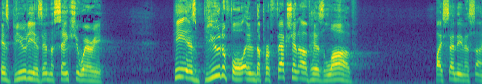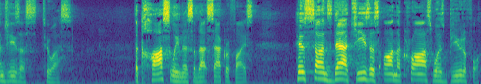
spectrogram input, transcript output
his beauty is in the sanctuary. He is beautiful in the perfection of his love by sending his son Jesus to us. The costliness of that sacrifice. His son's death, Jesus on the cross, was beautiful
